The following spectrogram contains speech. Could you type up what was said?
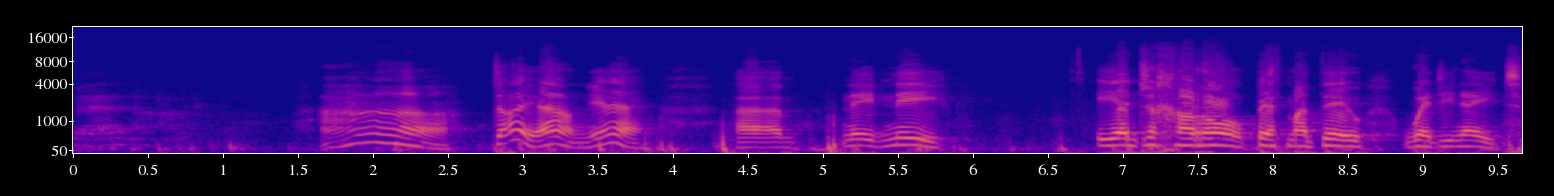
ben ac... Ah, da iawn, ie. Yeah. Um, neud ni i edrych ar ôl beth mae Dyw wedi wneud.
